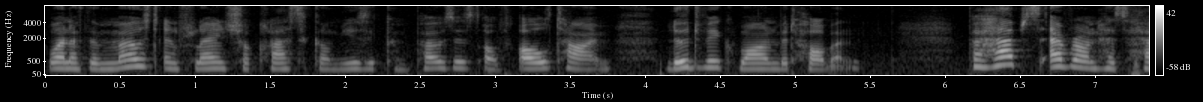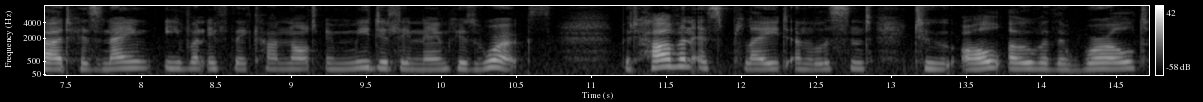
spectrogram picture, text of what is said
one of the most influential classical music composers of all time, Ludwig van Beethoven. Perhaps everyone has heard his name, even if they cannot immediately name his works. Beethoven is played and listened to all over the world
